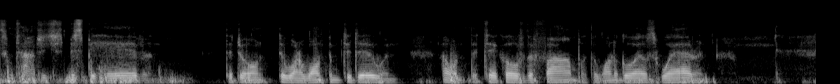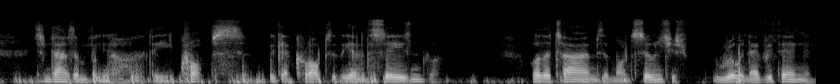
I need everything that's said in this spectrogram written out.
sometimes they just misbehave and they don't do what I want them to do, and I want them to take over the farm, but they want to go elsewhere. And sometimes, you know, the crops we get crops at the end of the season, but other times the monsoons just ruin everything. And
